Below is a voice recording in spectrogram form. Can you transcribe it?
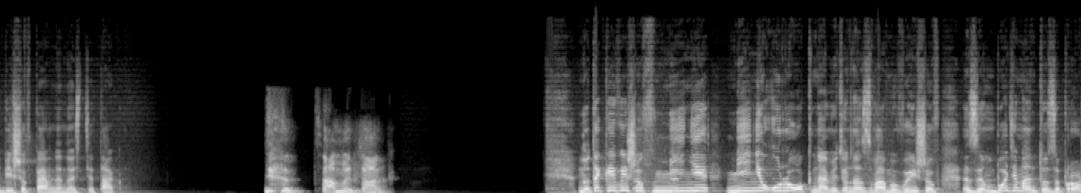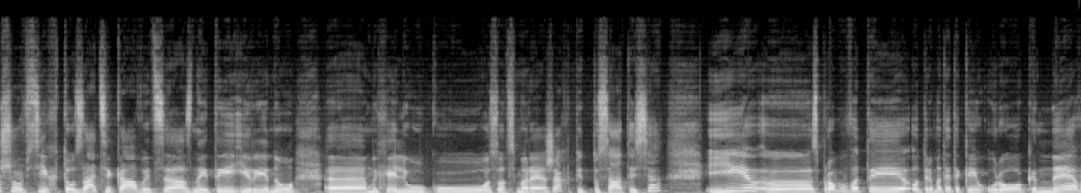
Більше впевненості, так? Саме так. Ну такий вийшов міні, міні-урок навіть у нас з вами вийшов з ембодіменту. Запрошую всіх, хто зацікавиться знайти Ірину е, Михайлюк у соцмережах, підписатися і е, спробувати отримати такий урок не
